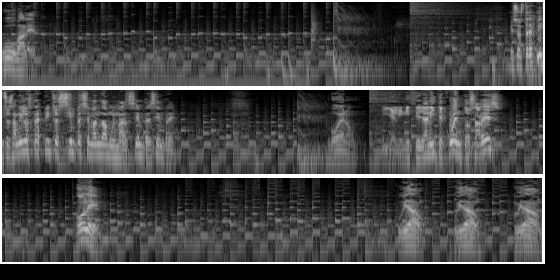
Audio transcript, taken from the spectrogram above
Uh, vale. Esos tres pinchos, a mí los tres pinchos siempre se me han muy mal, siempre, siempre. Bueno, y el inicio ya ni te cuento, ¿sabes? ¡Ole! Cuidado, cuidado, cuidado.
